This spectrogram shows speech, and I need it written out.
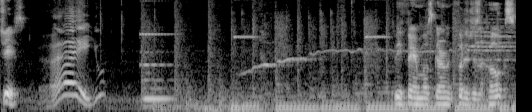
Jeez. Hey, you. To be fair, most government footage is a hoax.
